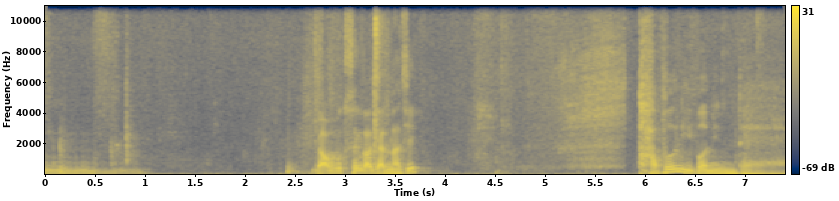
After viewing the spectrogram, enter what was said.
음, 왜 아무것도 생각이 안 나지? 답은 2번인데.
